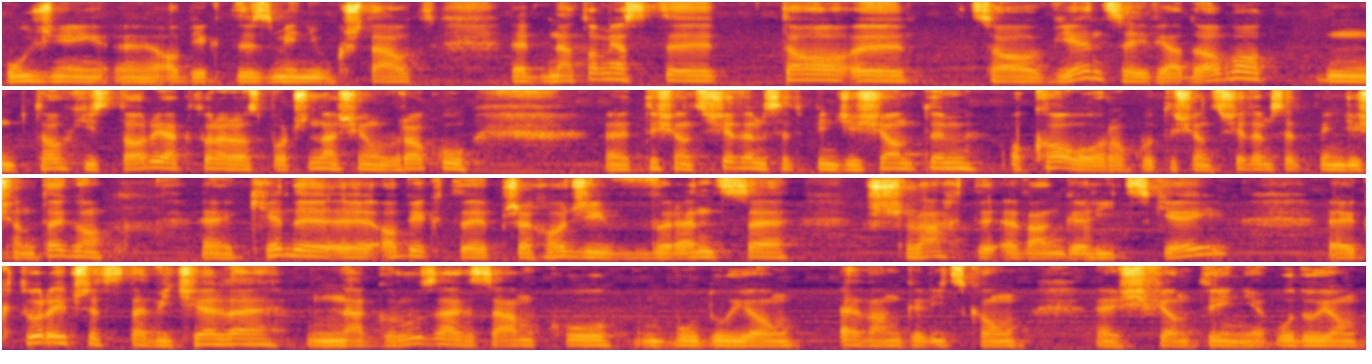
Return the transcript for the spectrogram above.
później obiekt zmienił kształt. Natomiast to co więcej wiadomo, mm, to historia, która rozpoczyna się w roku 1750, e, około roku 1750, e, kiedy e, obiekt przechodzi w ręce szlachty ewangelickiej, E, której przedstawiciele na gruzach zamku budują ewangelicką e, świątynię, budują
